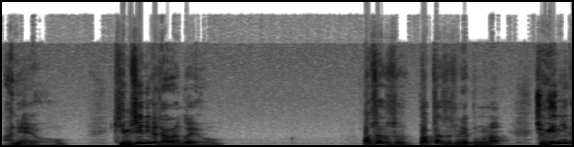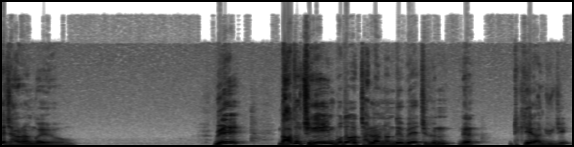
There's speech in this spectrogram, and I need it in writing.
아니에요. 김수현이가 잘하는 거예요. 밥잘 사준 예쁜 누나 정혜인이가 잘하는 거예요. 왜 나도 정혜인보다 잘났는데 왜 저건 내 기회 안 주지?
